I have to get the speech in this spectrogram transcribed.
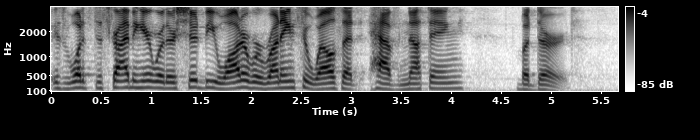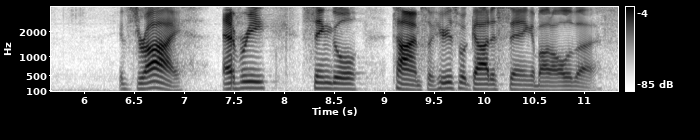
is what it's describing here. Where there should be water, we're running to wells that have nothing but dirt. It's dry every single time. So here's what God is saying about all of us.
